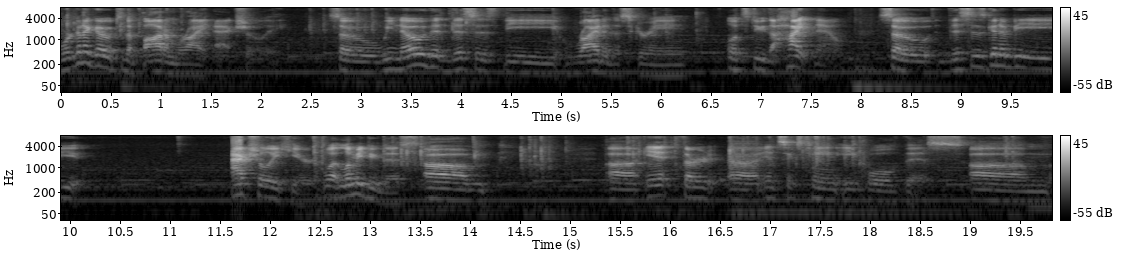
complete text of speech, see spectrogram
we're gonna go to the bottom right actually. So we know that this is the right of the screen. Let's do the height now. So this is gonna be actually here. Let, let me do this. Um, uh, int third, uh, int 16 equal this. Um,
